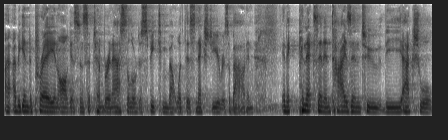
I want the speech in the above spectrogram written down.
I, I began to pray in August and September and ask the Lord to speak to me about what this next year is about. And, and it connects in and ties into the actual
